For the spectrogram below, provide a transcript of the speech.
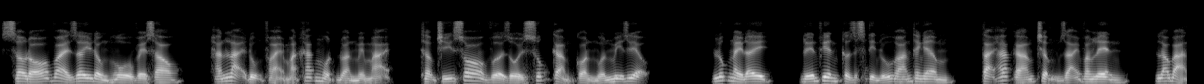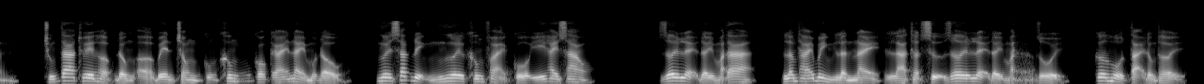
sau đó vài giây đồng hồ về sau, hắn lại đụng phải mặt khác một đoàn mềm mại, thậm chí so vừa rồi xúc cảm còn muốn mỹ diệu. Lúc này đây, đến phiên cờ tình đú hoán thanh âm, tại hát cám chậm rãi vang lên, lao bản, chúng ta thuê hợp đồng ở bên trong cũng không có cái này một đầu, ngươi xác định ngươi không phải cố ý hay sao? Rơi lệ đầy mặt ta, Lâm Thái Bình lần này là thật sự rơi lệ đầy mặt rồi, cơ hồ tại đồng thời,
